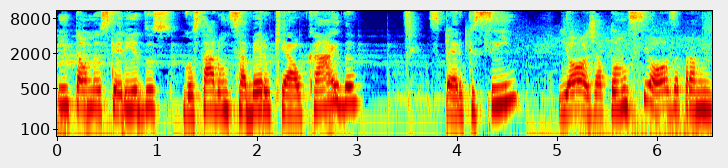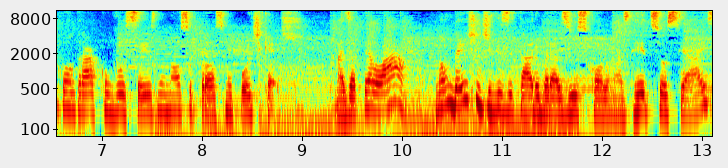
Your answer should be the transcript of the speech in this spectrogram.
Então, meus queridos, gostaram de saber o que é Al-Qaeda? Espero que sim. E ó, já tô ansiosa para me encontrar com vocês no nosso próximo podcast. Mas até lá, não deixe de visitar o Brasil Escola nas redes sociais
